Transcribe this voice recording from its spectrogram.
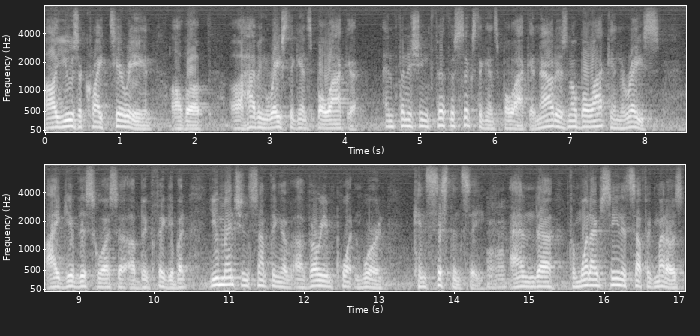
I'll use a criterion of having raced against Boaka and finishing fifth or sixth against Boaka. Now there's no Boaka in the race. I give this horse a, a big figure. But you mentioned something of a very important word, consistency. And uh, from what I've seen at Suffolk Meadows,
